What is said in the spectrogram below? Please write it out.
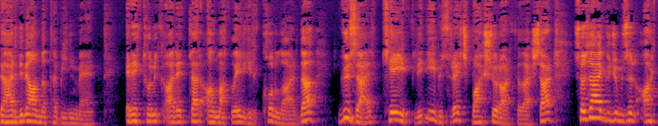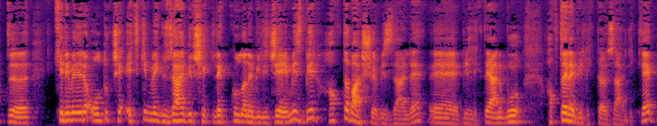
derdini anlatabilme, elektronik aletler almakla ilgili konularda güzel, keyifli, iyi bir süreç başlıyor arkadaşlar. Sözel gücümüzün arttığı, kelimeleri oldukça etkin ve güzel bir şekilde kullanabileceğimiz bir hafta başlıyor bizlerle e, birlikte. Yani bu haftayla birlikte özellikle.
